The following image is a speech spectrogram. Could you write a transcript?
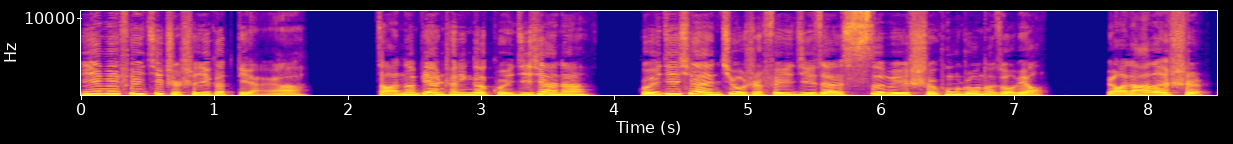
因为飞机只是一个点呀。咋能变成一个轨迹线呢？轨迹线就是飞机在四维时空中的坐标，表达的是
